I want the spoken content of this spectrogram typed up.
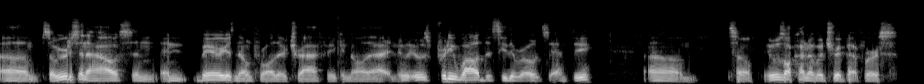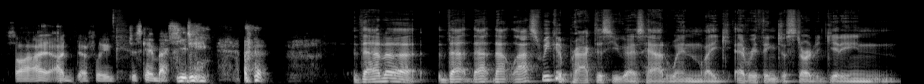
Um, so we were just in the house, and and Bay Area is known for all their traffic and all that. And it, it was pretty wild to see the roads empty. Um, so it was all kind of a trip at first. So I, I definitely just came back to Eugene. that uh that that that last week of practice you guys had when like everything just started getting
